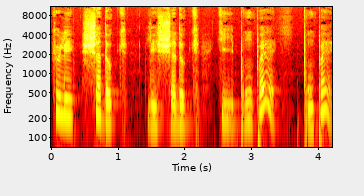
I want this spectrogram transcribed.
que les Shadok, les Shadok qui pompaient, pompaient.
